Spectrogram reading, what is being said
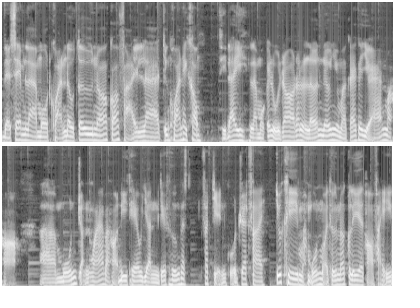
để xem là một khoản đầu tư nó có phải là chứng khoán hay không. Thì đây là một cái rủi ro rất là lớn nếu như mà các cái dự án mà họ uh, muốn chuẩn hóa và họ đi theo dần cái hướng phát, triển của TradFi trước khi mà muốn mọi thứ nó clear họ phải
